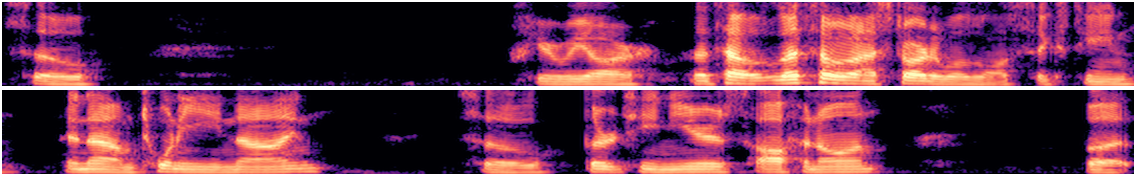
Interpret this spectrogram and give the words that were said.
So here we are. That's how that's how I started was when I was 16, and now I'm 29, so 13 years off and on. But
